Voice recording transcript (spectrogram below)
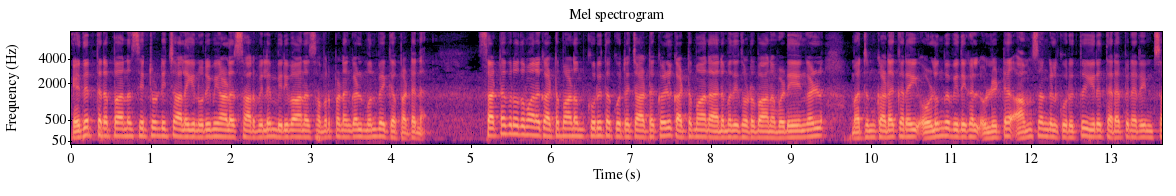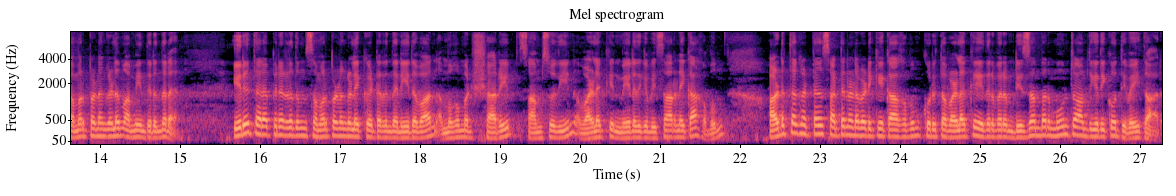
எதிர்த்தரப்பான சிற்றுண்டி சாலையின் உரிமையாளர் சார்பிலும் விரிவான சமர்ப்பணங்கள் முன்வைக்கப்பட்டன. சட்டவிரோதமான கட்டுமானம் குறித்த குற்றச்சாட்டுகள் கட்டுமான அனுமதி தொடர்பான விடயங்கள் மற்றும் கடற்கரை ஒழுங்கு விதிகள் உள்ளிட்ட அம்சங்கள் குறித்து இரு தரப்பினரின் சமர்ப்பணங்களும் அமைந்திருந்தன. இரு தரப்பினரதும் சமர்ப்பணங்களை கேட்டறிந்த நீதவான் முகமது ஷரீப் சம்சுதீன் வழக்கின் மேலதிக விசாரணைக்காகவும் அடுத்த கட்ட சட்ட நடவடிக்கைக்காகவும் குறித்த வழக்கு எதிர்வரும் டிசம்பர் மூன்றாம் தேதிக்கு ஒத்திவைத்தார்.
